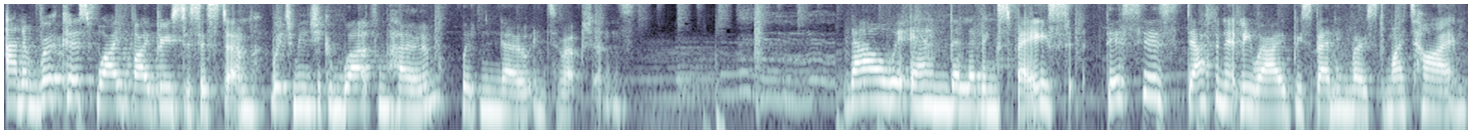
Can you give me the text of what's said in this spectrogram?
And a Ruckus Wi-Fi booster system, which means you can work from home with no interruptions. Now we're in the living space. This is definitely where I'd be spending most of my time.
